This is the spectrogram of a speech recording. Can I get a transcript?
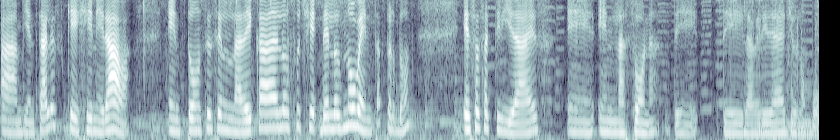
ambientales que generaba entonces en la década de los, oche- de los 90, perdón, esas actividades eh, en la zona de, de la vereda de Yolombó.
